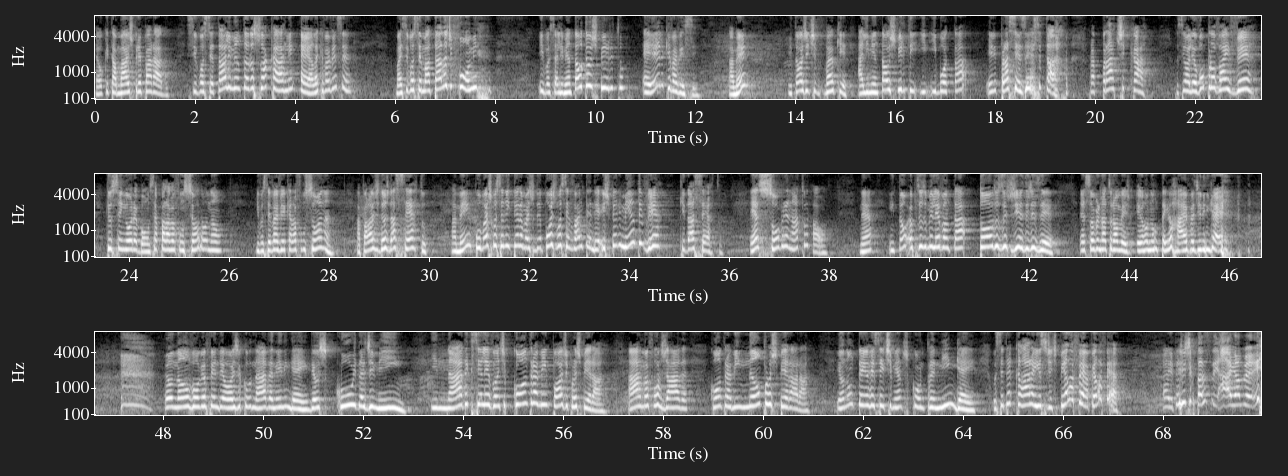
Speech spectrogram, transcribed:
é o que está mais preparado. Se você está alimentando a sua carne, é ela que vai vencer. Mas se você matá-la de fome e você alimentar o teu espírito, é ele que vai vencer. Amém? Então a gente vai o quê? Alimentar o espírito e, e botar ele para se exercitar, para praticar. Assim, olha, eu vou provar e ver que o Senhor é bom, se a palavra funciona ou não. E você vai ver que ela funciona. A palavra de Deus dá certo. Amém? Por mais que você não entenda, mas depois você vai entender. Experimenta e vê que dá certo. É sobrenatural, né? Então eu preciso me levantar todos os dias e dizer: é sobrenatural mesmo. Eu não tenho raiva de ninguém. Eu não vou me ofender hoje com nada nem ninguém. Deus cuida de mim. E nada que se levante contra mim pode prosperar. arma forjada contra mim não prosperará. Eu não tenho ressentimentos contra ninguém. Você declara isso, gente, pela fé, pela fé. Aí tem gente que está assim, ai, amém.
